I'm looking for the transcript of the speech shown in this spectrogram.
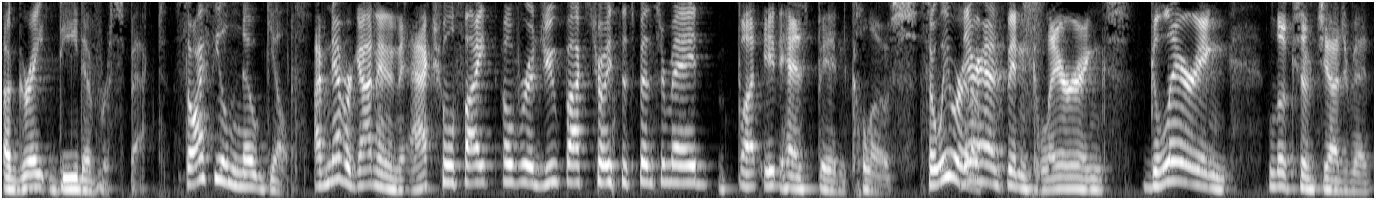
a great deed of respect. So I feel no guilt. I've never gotten in an actual fight over a jukebox choice that Spencer made, but it has been close. So we were there have been glaring, glaring looks of judgment.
